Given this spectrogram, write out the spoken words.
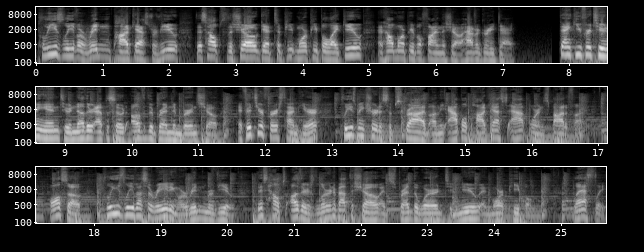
please leave a written podcast review. This helps the show get to pe- more people like you and help more people find the show. Have a great day. Thank you for tuning in to another episode of The Brendan Burns Show. If it's your first time here, please make sure to subscribe on the Apple Podcasts app or in Spotify. Also, please leave us a rating or written review. This helps others learn about the show and spread the word to new and more people. Lastly,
